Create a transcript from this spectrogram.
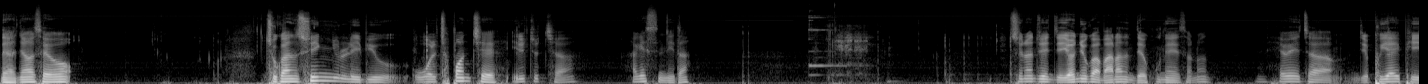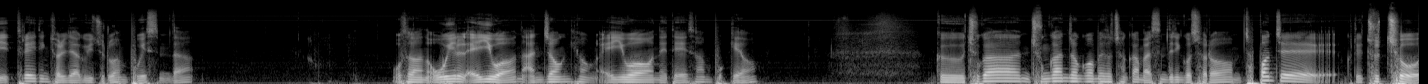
네, 안녕하세요. 주간 수익률 리뷰 5월 첫 번째 1주차 하겠습니다. 지난주에 이제 연휴가 많았는데요, 국내에서는 해외장 이제 VIP 트레이딩 전략 위주로 한번 보겠습니다. 우선 5일 A1 안정형 A1에 대해서 한번 볼게요. 그 주간 중간 점검에서 잠깐 말씀드린 것처럼 첫 번째 그리고 주초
